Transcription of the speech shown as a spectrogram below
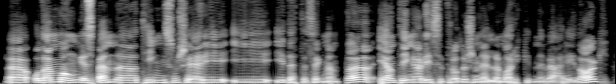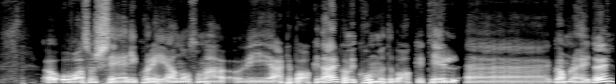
Uh, og det er mange spennende ting som skjer i, i, i dette segmentet. Én ting er disse tradisjonelle markedene vi er i i dag. Uh, og hva som skjer i Korea nå som er, vi er tilbake der. Kan vi komme tilbake til uh, gamle høyder?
